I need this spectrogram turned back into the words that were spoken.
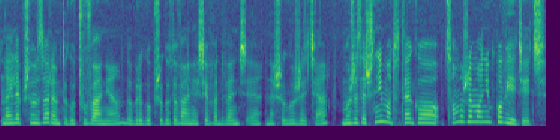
najlepszym wzorem tego czuwania, dobrego przygotowania się w adwencie naszego życia. Może zacznijmy od tego, co możemy o nim powiedzieć,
